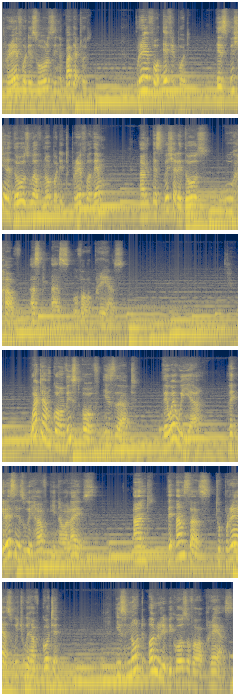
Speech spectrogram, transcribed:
Pray for the souls in purgatory. Pray for everybody, especially those who have nobody to pray for them, and especially those who have asked us of our prayers. What I'm convinced of is that the way we are, the graces we have in our lives, and the answers to prayers which we have gotten is not only because of our prayers,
